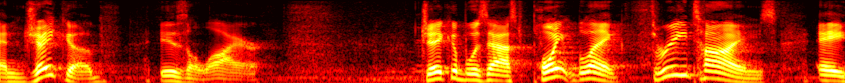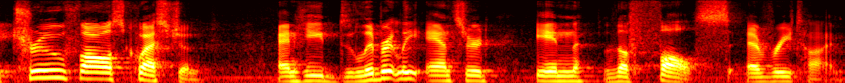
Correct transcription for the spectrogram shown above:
And Jacob is a liar. Jacob was asked point blank three times a true false question and he deliberately answered in the false every time.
